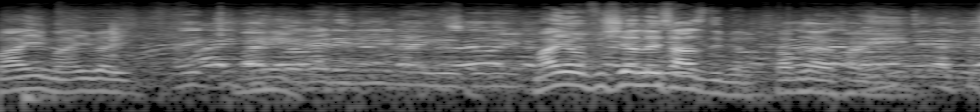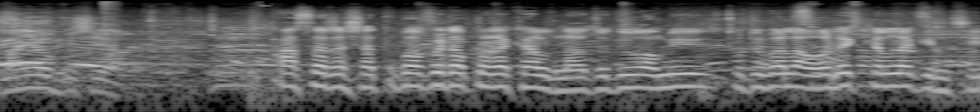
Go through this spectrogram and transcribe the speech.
মাই মাই ভাই। মাই অফিসিয়াল চার্জ দিবেন সব জায়গায় মাই অফিসিয়াল আচারের সাথে পাপেট আপনারা খেল না যদিও আমি ছোটোবেলা অনেক খেলনা কিনছি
